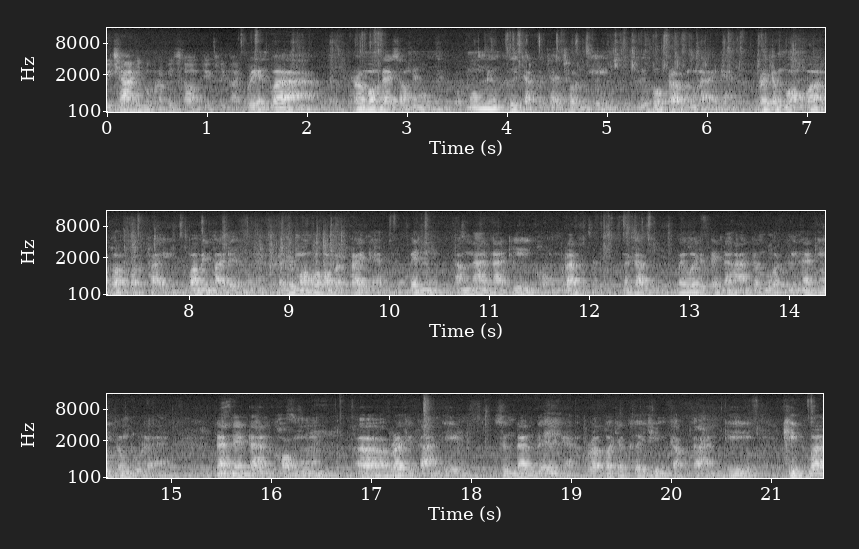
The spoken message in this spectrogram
วิชาที่ผมรับผิดชอบอยู่คิดว่าเรียนว่าเรามองได้สองมุมมุมหนึ่งคือจากประชาชนเอง หรือพวกเราทั้งหลายเนี่ยเราจะมองว่าความปลอดภัยความเป็นมาเดิมเราจะมองว่าความปลอดภัยเนี่ยเป็นอำนาจหน้าที่ของรัฐนะครับ ไม่ว่าจะเป็นทหารตำรวจมีหน้าที่ต้องดูแล และในด้านของออราชการเอง ซึ่งดั้งเดิมเนี่ยเราก็จะเคยชินกับการที่คิดว่า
